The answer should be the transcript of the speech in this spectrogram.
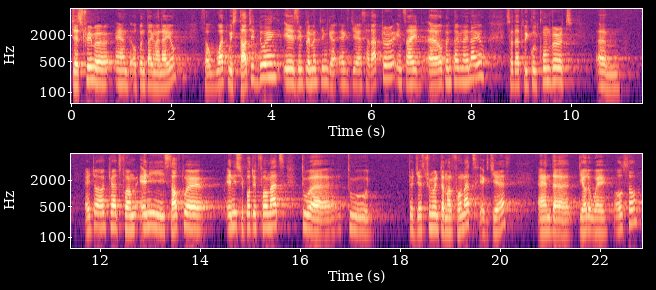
GStreamer and OpenTimelineIO. So what we started doing is implementing an XGES adapter inside uh, OpenTimelineIO so that we could convert um, editor cuts from any software, any supported format to, uh, to the GStreamer internal format, XGES, and uh, the other way also.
